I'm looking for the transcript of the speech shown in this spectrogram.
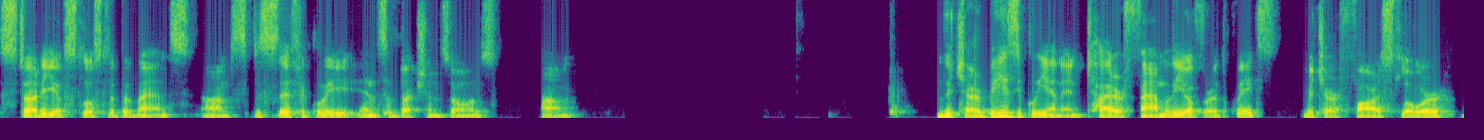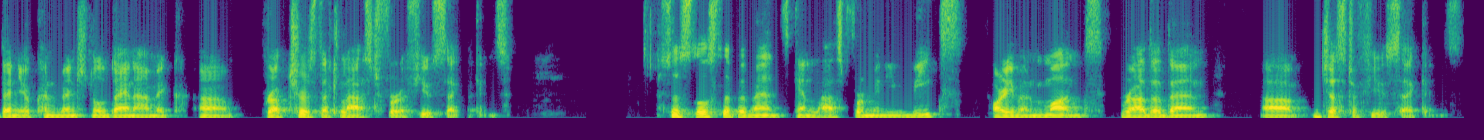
study of slow slip events, um, specifically in subduction zones, um, which are basically an entire family of earthquakes, which are far slower than your conventional dynamic um, ruptures that last for a few seconds. So slow slip events can last for many weeks or even months rather than uh, just a few seconds.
